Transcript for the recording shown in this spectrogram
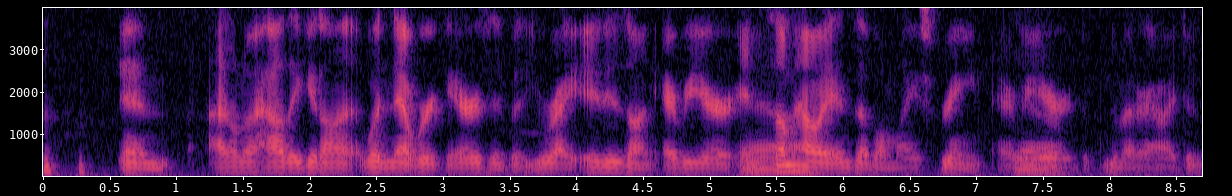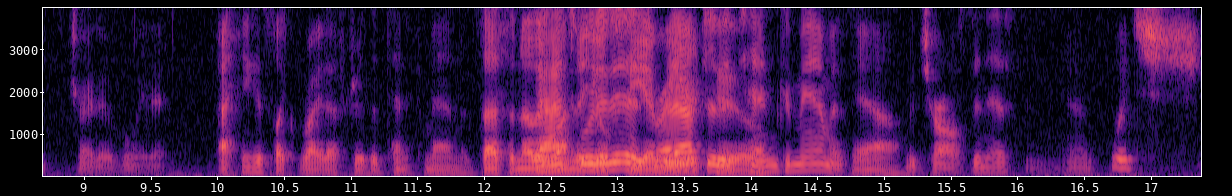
and I don't know how they get on what network airs it, but you're right, it is on every year, and Yeah. somehow it ends up on my screen every Yeah. year, no matter how I do try to avoid it. I think it's like right after the Ten Commandments. That's another That's one that you'll it see is, every right year after too. the Ten Commandments. Yeah, with Charleston Heston. Yeah. which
